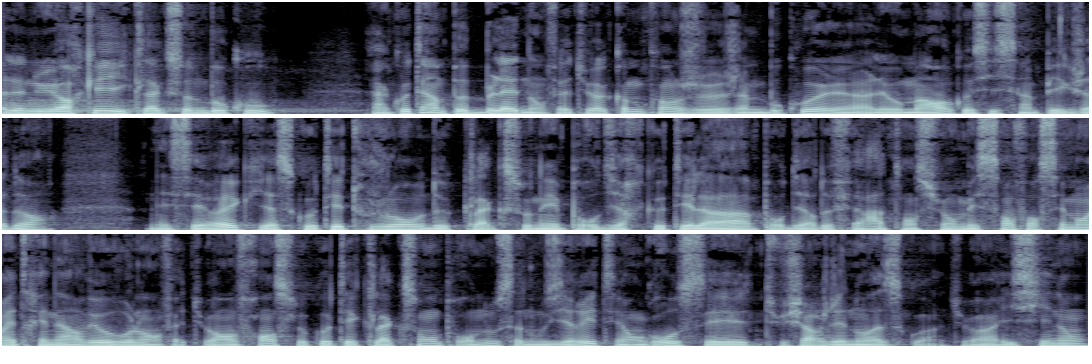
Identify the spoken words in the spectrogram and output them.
Les New-Yorkais, ils klaxonnent beaucoup un côté un peu bled en fait, tu vois, comme quand j'aime beaucoup aller, au Maroc aussi, c'est un pays que j'adore. Et c'est vrai qu'il y a ce côté toujours de klaxonner pour dire que tu es là, pour dire de faire attention, mais sans forcément être énervé au volant en fait. Tu vois, en France, le côté klaxon, pour nous, ça nous irrite et en gros, c'est tu charges des noises quoi. Tu vois, ici non.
